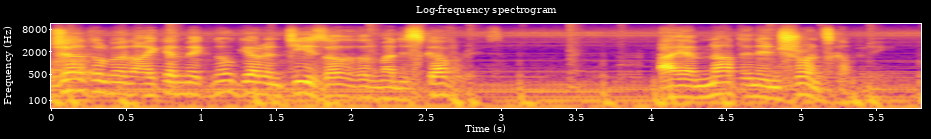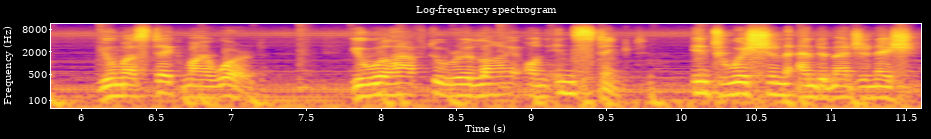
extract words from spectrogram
Gentlemen, I can make no guarantees other than my discoveries. I am not an insurance company. You must take my word. You will have to rely on instinct, intuition, and imagination.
